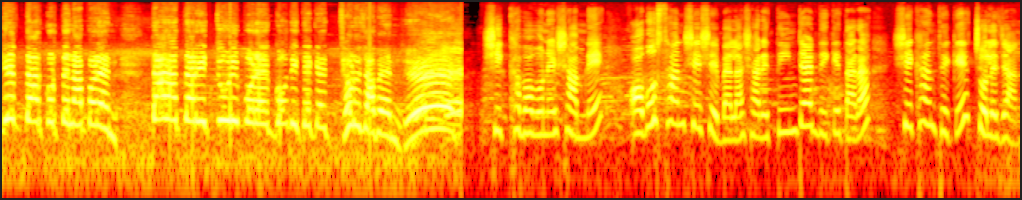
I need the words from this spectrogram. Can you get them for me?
গ্রেফতার করতে না পারেন তাড়াতাড়ি চুরি পরে গদি থেকে ছেড়ে যাবেন। শিক্ষা ভবনের সামনে অবস্থান শেষে বেলা সাড়ে তিনটার দিকে তারা সেখান থেকে চলে যান।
